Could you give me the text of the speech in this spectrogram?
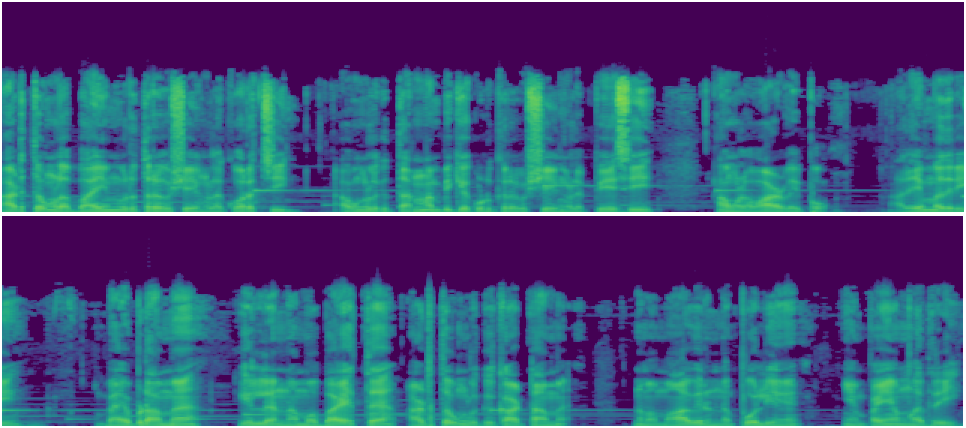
அடுத்தவங்கள பயமுறுத்துகிற விஷயங்களை குறைச்சி அவங்களுக்கு தன்னம்பிக்கை கொடுக்குற விஷயங்களை பேசி அவங்கள வாழ வைப்போம். அதே மாதிரி பயப்படாமல் இல்லை நம்ம பயத்தை அடுத்தவங்களுக்கு காட்டாமல் நம்ம மாவீரன் நெப்போலியன் என் பையன் மாதிரி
